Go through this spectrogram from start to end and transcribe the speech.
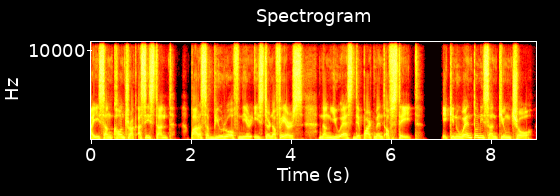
ay isang contract assistant para sa Bureau of Near Eastern Affairs ng US Department of State. Ikinuwento ni San Kyung Cho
